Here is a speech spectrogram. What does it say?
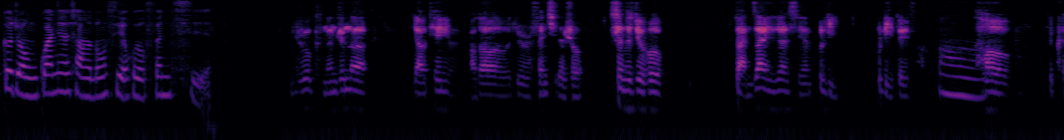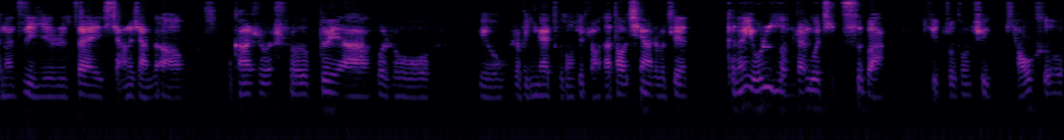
各种观念上的东西也会有分歧。你说可能真的聊天聊到就是分歧的时候，甚至就会短暂一段时间不理不理对方，嗯，然后就可能自己就是在想着想着啊，我刚刚说说的不对啊，或者说我有我是不是应该主动去找他道歉啊什么之类的，可能有冷战过几次吧，去主动去调和。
